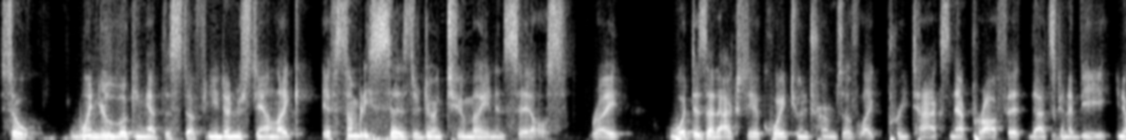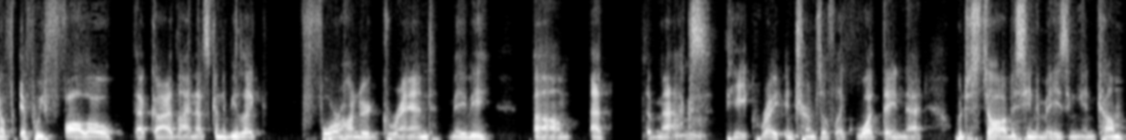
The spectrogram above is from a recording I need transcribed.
so when you're looking at this stuff you need to understand like if somebody says they're doing 2 million in sales right what does that actually equate to in terms of like pre-tax net profit that's going to be you know if, if we follow that guideline that's going to be like 400 grand maybe um, at the max mm-hmm. peak right in terms of like what they net which is still obviously an amazing income.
